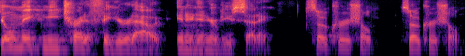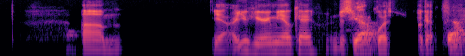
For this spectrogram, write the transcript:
don't make me try to figure it out in an interview setting. so crucial so crucial um yeah are you hearing me okay i'm just Yeah. a question okay Yeah.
